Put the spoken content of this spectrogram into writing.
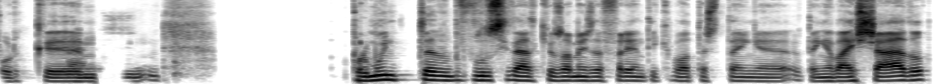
Porque por muita velocidade que os homens da frente e que Bottas tenha, tenha baixado,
